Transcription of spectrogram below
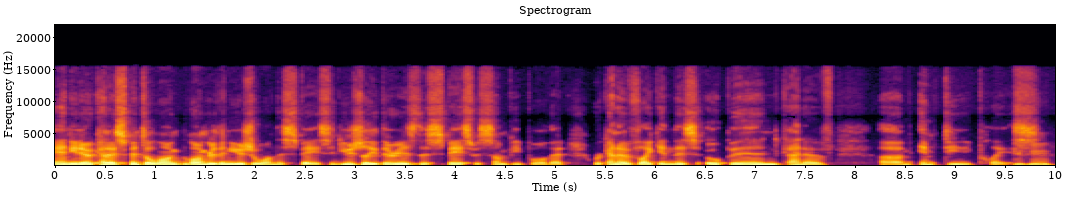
And you know, kind of spent a long longer than usual in this space. And Mhm. usually there is this space with some people that we're kind of like in this open, kind of um, empty place. Mhm.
